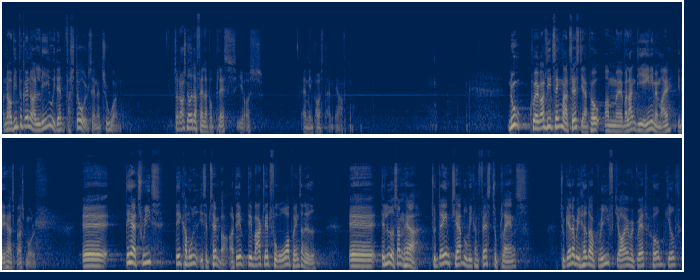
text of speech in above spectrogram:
Og når vi begynder at leve i den forståelse af naturen, så er der også noget, der falder på plads i os, af min påstand i aften. Nu kunne jeg godt lige tænke mig at teste jer på, om øh, hvor langt I er enige med mig i det her spørgsmål. Øh, det her tweet, det kom ud i september, og det, det var lidt furore på internettet. Øh, det lyder sådan her. Today in chapel we confess to plans. Together we held our grief, joy, regret, hope, guilt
